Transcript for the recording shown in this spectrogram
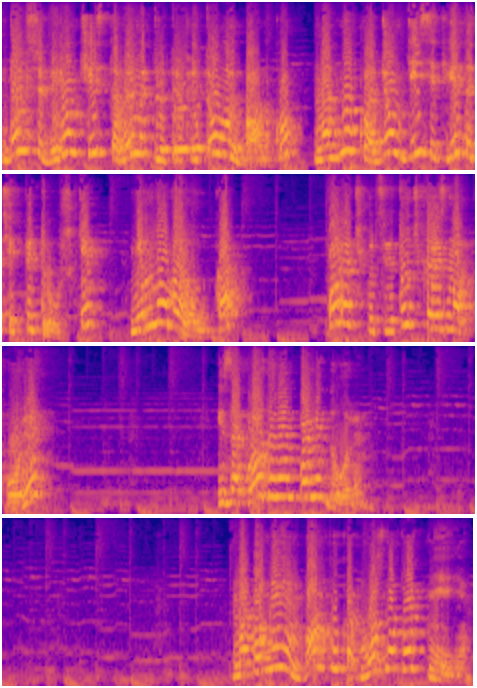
Дальше берем чисто вымытую трехлитровую банку, на дно кладем 10 веточек петрушки, немного лука, парочку цветочков из моркови и закладываем помидоры. Наполняем банку как можно плотнее.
